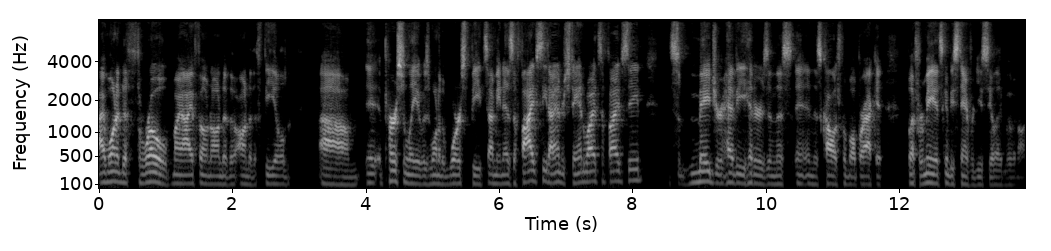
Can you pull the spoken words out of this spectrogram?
I wanted to throw my iPhone onto the onto the field. Um, it, personally, it was one of the worst beats. I mean, as a five seed, I understand why it's a five seed. Some major heavy hitters in this in this college football bracket, but for me, it's going to be Stanford UCLA moving on.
